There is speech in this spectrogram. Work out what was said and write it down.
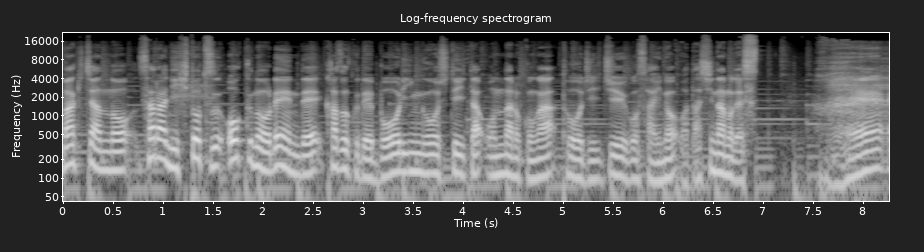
マキちゃんのさらに一つ奥のレーンで家族でボーリングをしていた女の子が当時15歳の私なのです、ね。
